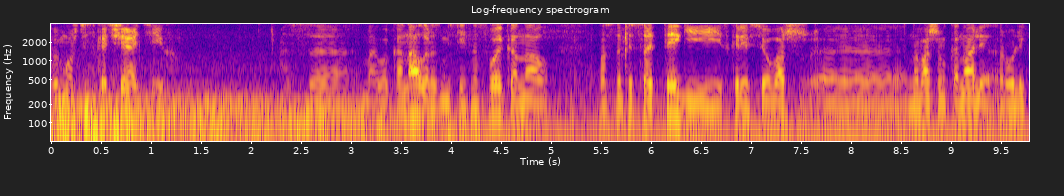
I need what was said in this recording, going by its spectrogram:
вы можете скачать их с э, моего канала, разместить на свой канал, пос- написать теги, и, скорее всего, ваш, э, на вашем канале ролик,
